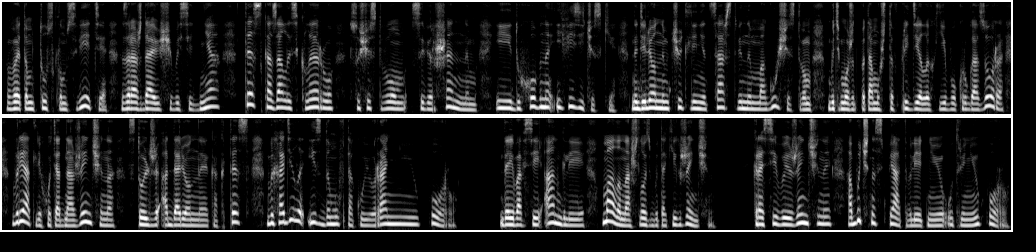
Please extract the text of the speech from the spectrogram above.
В этом тусклом свете зарождающегося дня Тесс казалась Клэру существом совершенным и духовно, и физически, наделенным чуть ли не царственным могуществом, быть может, потому что в пределах его кругозора вряд ли хоть одна женщина, столь же одаренная, как Тесс, выходила из дому в такую раннюю пору. Да и во всей Англии мало нашлось бы таких женщин. Красивые женщины обычно спят в летнюю утреннюю пору.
